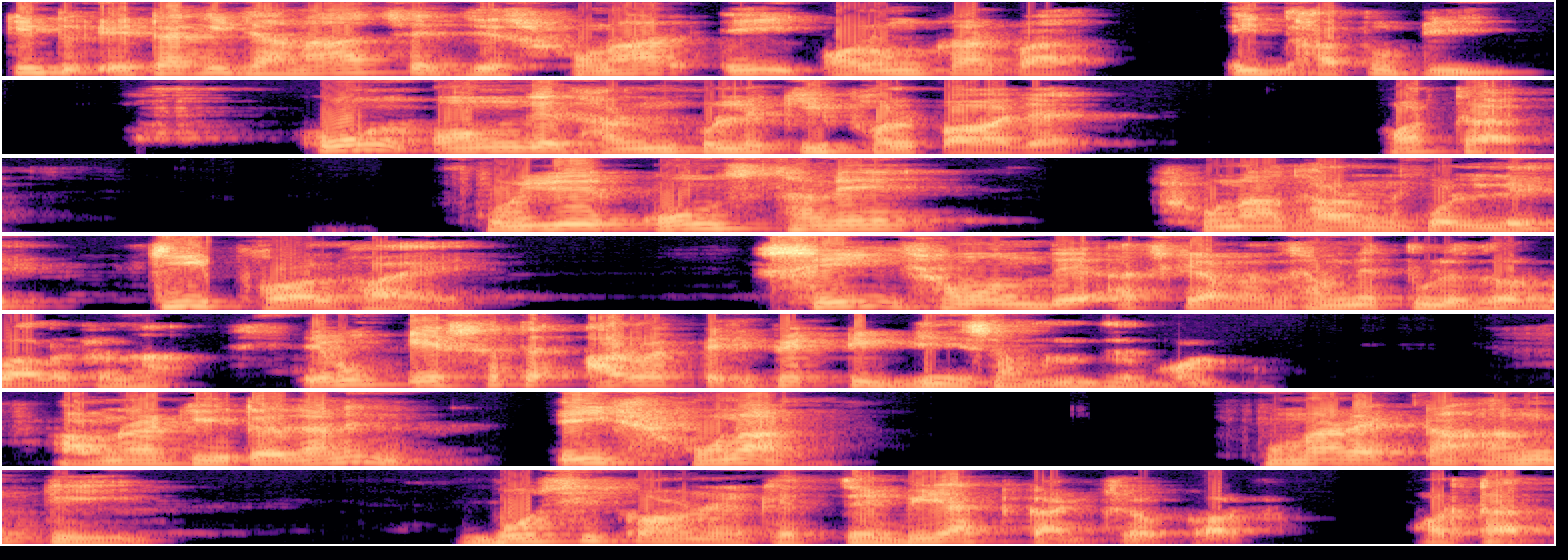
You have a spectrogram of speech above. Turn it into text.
কিন্তু এটা কি জানা আছে যে সোনার এই অলংকার বা এই ধাতুটি কোন অঙ্গে ধারণ করলে কি ফল পাওয়া যায়? অর্থাৎ, শরীরের কোন স্থানে সোনা ধারণ করলে কি ফল হয়? সেই সম্বন্ধে আজকে আমাদের সামনে তুলে ধরবো আলোচনা এবং এর সাথে আরও একটা ইফেক্টিভ জিনিস আমাদের বলব। আপনারা কি এটা জানেন? এই সোনার সোনার একটা আংটি বশীকরণের ক্ষেত্রে বিরাট কার্যকর। অর্থাৎ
